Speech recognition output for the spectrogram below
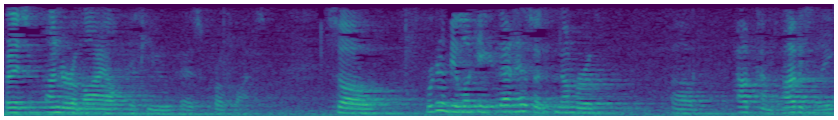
But it's under a mile if you, as crow flies. So we're going to be looking, that has a number of uh, outcomes. Obviously,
